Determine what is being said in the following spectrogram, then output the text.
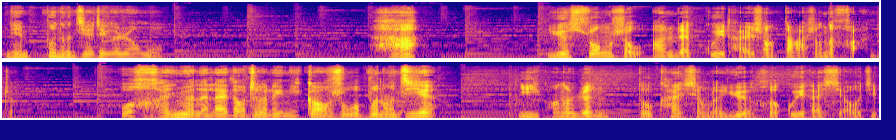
您不能接这个任务。啊！月双手按在柜台上，大声的喊着：“我很远的来到这里，你告诉我不能接。”一旁的人都看向了月和柜台小姐，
